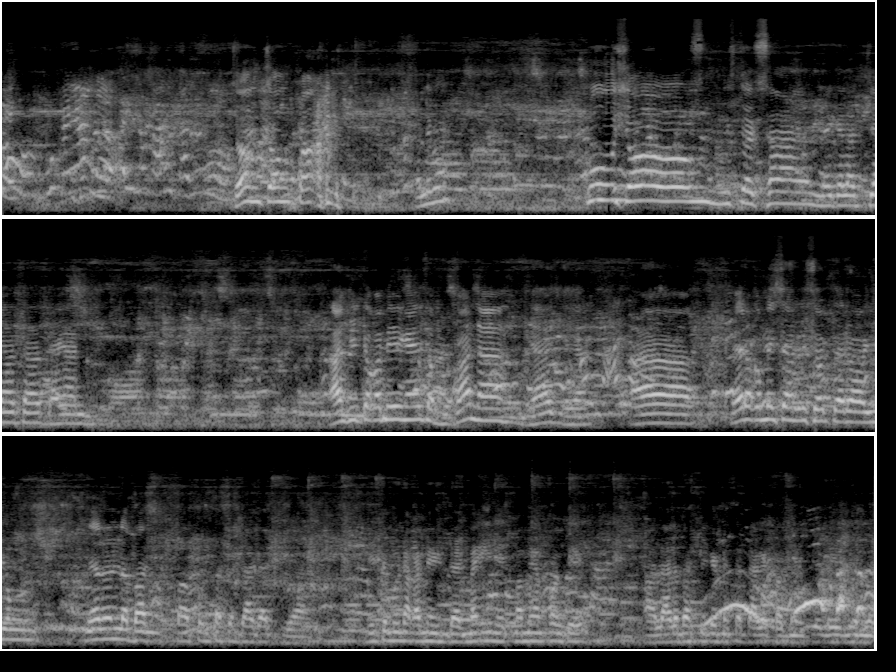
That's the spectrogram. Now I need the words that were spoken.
Eh. Kaya nga, kayo na kahit ano niyo. Chong chong pa. Ano ba? Kusong, Mr. San, Megalag Shoutout, ayan. Andito kami ngayon sa Bukana. Yan, ayan. Ah, meron kami isang resort pero yung meron labas papunta sa dagat. Yan. Dito muna kami dahil mainit. Mamayang konti. Ah, lalabas din kami sa dagat pag medyo lilim na.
